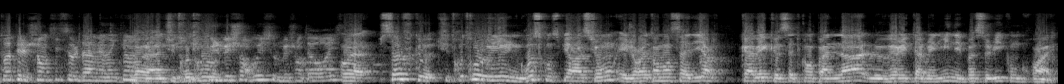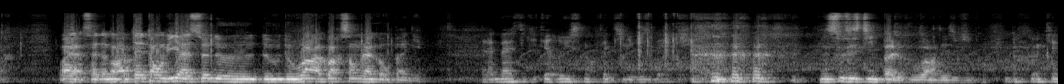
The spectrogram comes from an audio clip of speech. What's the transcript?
Toi t'es le gentil soldat américain, Voilà, tu te et retrouves- es le méchant russe ou le méchant terroriste Voilà, sauf que tu te retrouves au milieu d'une grosse conspiration et j'aurais tendance à dire qu'avec cette campagne-là, le véritable ennemi n'est pas celui qu'on croit être. Voilà, ça donnera peut-être envie à ceux de, de, de voir à quoi ressemble la campagne. À la base il était russe, mais en fait il est ouzbek. Ne sous-estime pas le pouvoir des ouzous. ok.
